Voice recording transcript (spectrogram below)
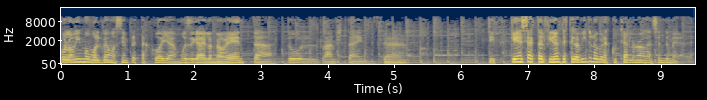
Por lo mismo volvemos siempre a estas joyas, música de los 90, Tool, Rammstein. Sí. Quédense hasta el final de este capítulo para escuchar la nueva canción de Megadeth.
